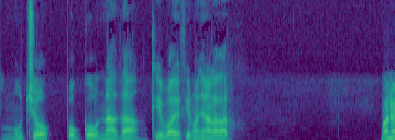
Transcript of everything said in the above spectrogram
mucho, poco, nada que va a decir mañana Lagar. Bueno,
